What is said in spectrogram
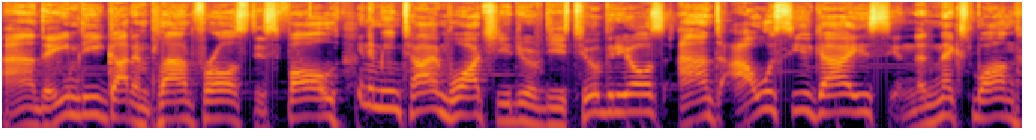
and AMD got in plan for us this fall. In the meantime, watch either of these two videos and I will see you guys in the next one.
